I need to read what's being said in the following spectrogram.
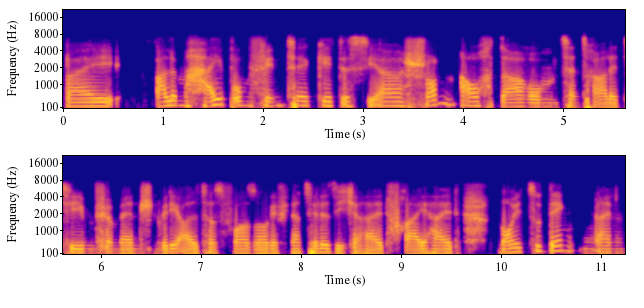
Bei allem Hype um Fintech geht es ja schon auch darum, zentrale Themen für Menschen wie die Altersvorsorge, finanzielle Sicherheit, Freiheit neu zu denken, einen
